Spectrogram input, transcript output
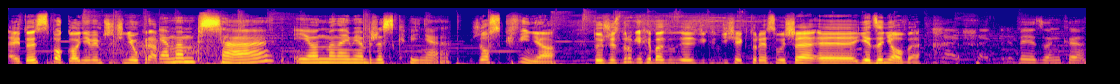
Ej, to jest spoko, nie wiem czy ci nie ukradł. Ja mam psa i on ma na imię Brzoskwinia. Brzoskwinia. To już jest drugie chyba e, dzi- dzisiaj, które słyszę e, jedzeniowe. Lubię jedzonkę.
